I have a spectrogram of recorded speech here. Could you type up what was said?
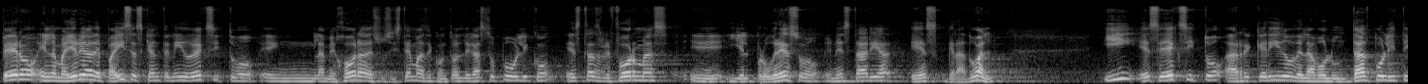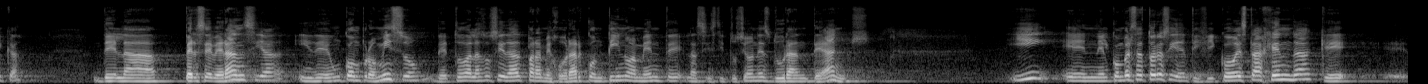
pero en la mayoría de países que han tenido éxito en la mejora de sus sistemas de control de gasto público, estas reformas eh, y el progreso en esta área es gradual. Y ese éxito ha requerido de la voluntad política, de la perseverancia y de un compromiso de toda la sociedad para mejorar continuamente las instituciones durante años. Y en el conversatorio se identificó esta agenda que eh,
